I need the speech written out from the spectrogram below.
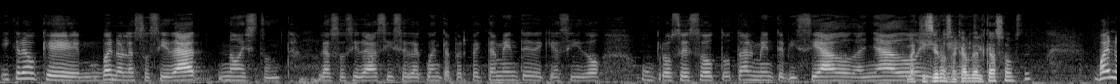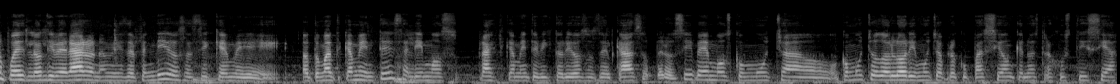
y creo que, bueno, la sociedad no es tonta. La sociedad sí se da cuenta perfectamente de que ha sido un proceso totalmente viciado, dañado. ¿La quisieron sacar del caso a usted? Bueno, pues los liberaron a mis defendidos, así que me, automáticamente salimos prácticamente victoriosos del caso, pero sí vemos con, mucha, con mucho dolor y mucha preocupación que nuestra justicia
